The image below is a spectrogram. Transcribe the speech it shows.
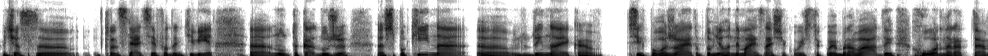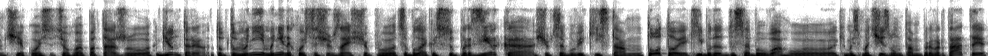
під час е, трансляції F1 TV, е, ну така дуже е, спокійна е, людина, яка. Всіх поважає, тобто в нього немає, знаєш, якоїсь такої бравади, Хорнера там чи якогось цього епатажу Гюнтера. Тобто мені мені не хочеться, щоб знаєш, щоб це була якась суперзірка, щоб це був якийсь там тото, який буде до себе увагу якимось мачізмом там привертати.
